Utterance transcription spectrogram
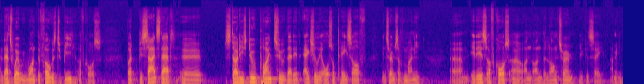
and that's where we want the focus to be, of course. But besides that, uh, studies do point to that it actually also pays off in terms of money. Um, it is, of course, uh, on on the long term, you could say. I mean,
